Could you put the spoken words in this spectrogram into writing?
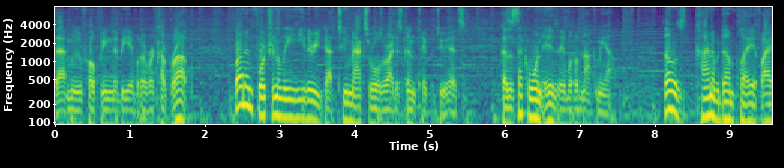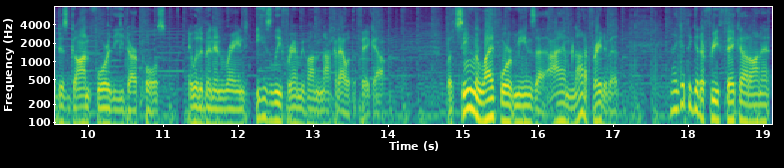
that move hoping to be able to recover up. But unfortunately, either you got two max rolls or I just couldn't take the two hits because the second one is able to knock me out. So that was kind of a dumb play. If I had just gone for the Dark Pulse, it would have been in range easily for Ambipom to knock it out with a Fake Out. But seeing the Life Orb means that I am not afraid of it and I get to get a free fake out on it.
